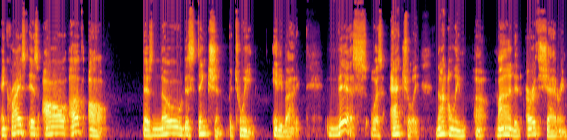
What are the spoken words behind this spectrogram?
and Christ is all of all, there's no distinction between anybody. This was actually not only uh, mind and earth shattering,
